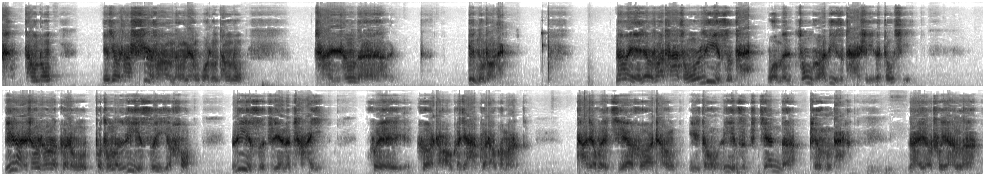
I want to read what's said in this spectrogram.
当中，也就是它释放能量过程当中产生的运动状态。那么也就是说，它从粒子态，我们综合粒子态是一个周期。一旦生成了各种不同的粒子以后，粒子之间的差异会各找各家，各找各妈，它就会结合成一种粒子之间的平衡态，那也就出现了，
